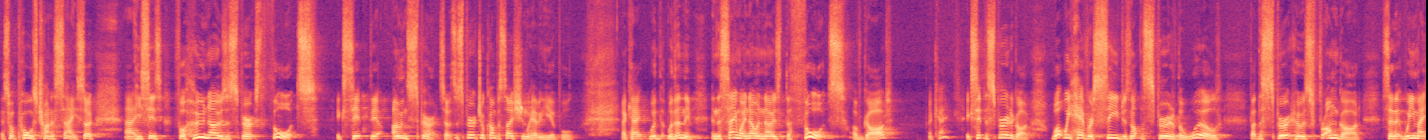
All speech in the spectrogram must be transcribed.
That's what Paul's trying to say. So uh, he says, For who knows a spirit's thoughts except their own spirit? So it's a spiritual conversation we're having here, Paul. Okay, within them. In the same way, no one knows the thoughts of God, okay, except the Spirit of God. What we have received is not the Spirit of the world, but the Spirit who is from God, so that we may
